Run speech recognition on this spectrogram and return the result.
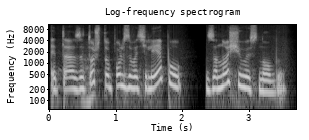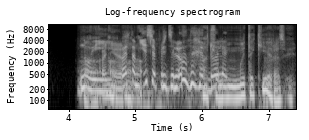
Это за то, что пользователи Apple заносчивые снобы. Ну, а, и конечно. в этом есть определенная а доля. Что, мы такие разве?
